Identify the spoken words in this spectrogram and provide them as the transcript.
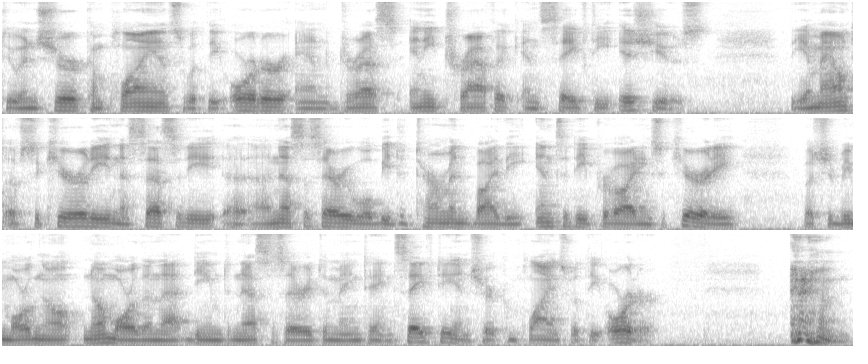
to ensure compliance with the order and address any traffic and safety issues. The amount of security necessity uh, uh necessary will be determined by the entity providing security, but should be more no, no more than that deemed necessary to maintain safety, and ensure compliance with the order.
